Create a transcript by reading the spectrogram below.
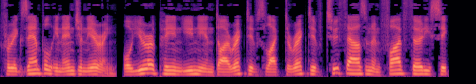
for example in engineering, or European Union directives like Directive 2005-36,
